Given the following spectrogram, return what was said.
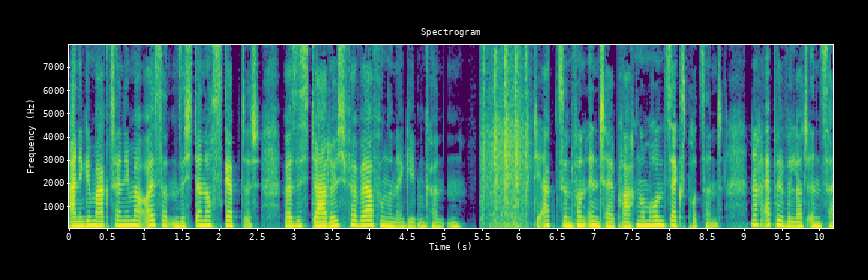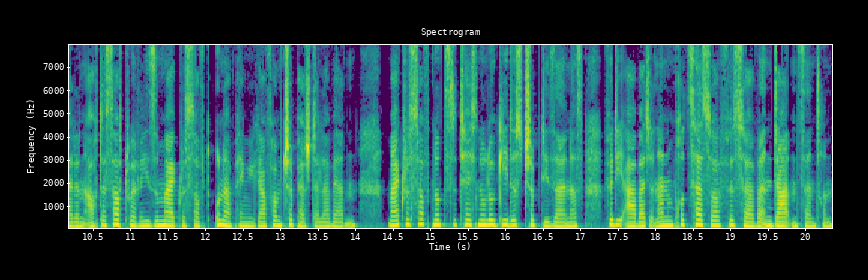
Einige Marktteilnehmer äußerten sich dennoch skeptisch, weil sich dadurch Verwerfungen ergeben könnten. Die Aktien von Intel brachen um rund 6 Prozent. Nach Apple will laut Insidern auch der Software-Riese Microsoft unabhängiger vom Chiphersteller werden. Microsoft nutzte Technologie des Chipdesigners für die Arbeit an einem Prozessor für Server in Datenzentren,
